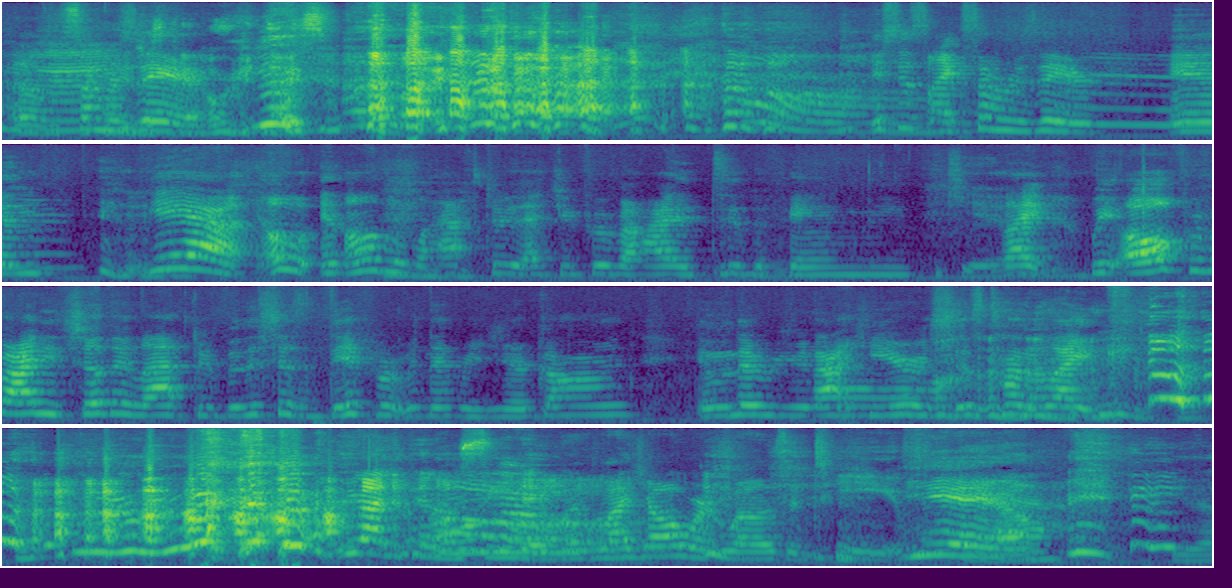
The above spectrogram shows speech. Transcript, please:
Um, I Sommer's just there. can't organize it's just like Sommer's there, and yeah. Oh, and all the laughter that you provide to the family. yeah. Like we all provide each other laughter, but it's just different whenever you're gone and whenever you're not here. It's just kind of like. You gotta depend on C day, but like y'all work well as a team. yeah. yeah,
